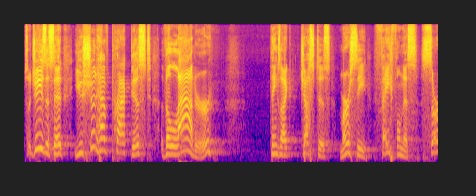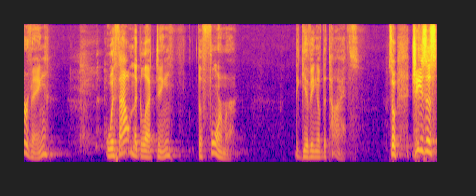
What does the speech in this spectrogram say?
So Jesus said, You should have practiced the latter, things like justice, mercy, faithfulness, serving, without neglecting the former, the giving of the tithes. So Jesus,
